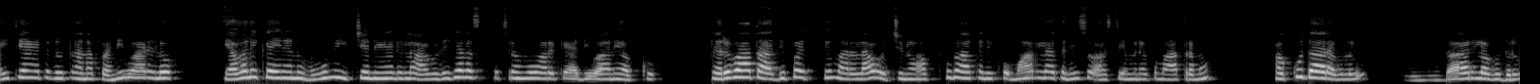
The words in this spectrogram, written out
అయితే అతను తన పని వారిలో ఎవరికైనాను భూమి ఇచ్చిన ఏడల ఆ విడుదల సంవత్సరం వరకే అది వాని హక్కు. తరువాత అధిపతికి మరలా వచ్చును. అప్పుడు అతని కుమారులు అతని స్వాస్థ్యమునకు మాత్రము హక్కుదారగులు దారులగుదురు.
